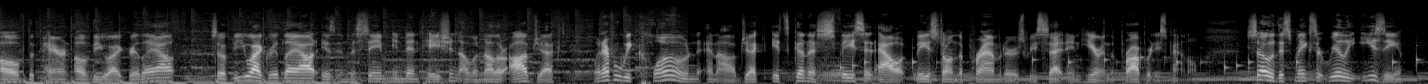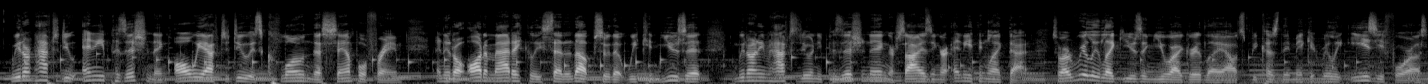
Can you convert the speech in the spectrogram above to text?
of the parent of the UI grid layout, so if the UI grid layout is in the same indentation of another object, whenever we clone an object, it's going to space it out based on the parameters we set in here in the properties panel. So this makes it really easy we don't have to do any positioning. All we have to do is clone this sample frame and it'll automatically set it up so that we can use it. And we don't even have to do any positioning or sizing or anything like that. So I really like using UI grid layouts because they make it really easy for us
